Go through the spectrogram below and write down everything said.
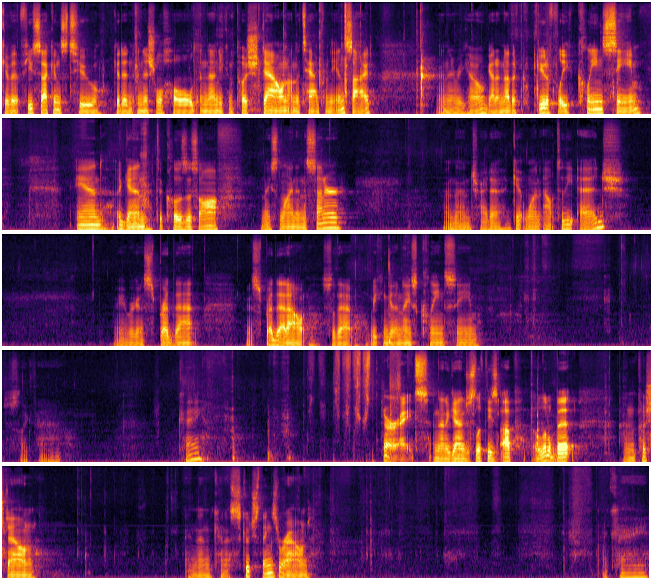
Give it a few seconds to get an initial hold and then you can push down on the tab from the inside. And there we go, got another beautifully clean seam. And again, to close this off, nice line in the center. And then try to get one out to the edge. And we're gonna spread that. We're gonna spread that out so that we can get a nice clean seam. Like that. Okay. All right, and then again, just lift these up a little bit and push down and then kind of scooch things around. Okay.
